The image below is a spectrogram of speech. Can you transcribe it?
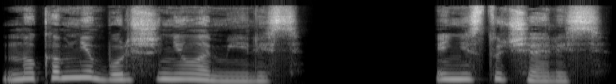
Но ко мне больше не ломились и не стучались.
